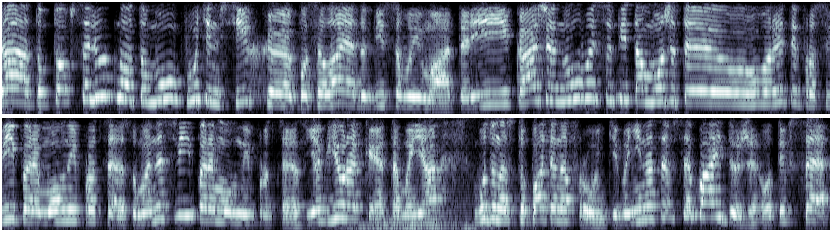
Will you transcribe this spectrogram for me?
Так, тобто абсолютно тому Путін всіх е, посилає до бісової матері і каже: ну ви собі там можете говорити про свій перемовний процес. У мене свій перемовний процес. Я б'ю ракетами, я буду наступати на фронті. Мені на це все байдуже. От і все.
